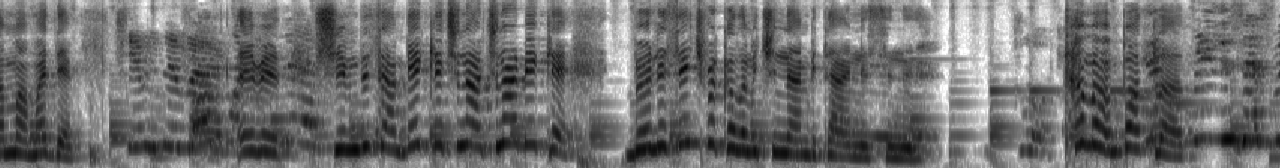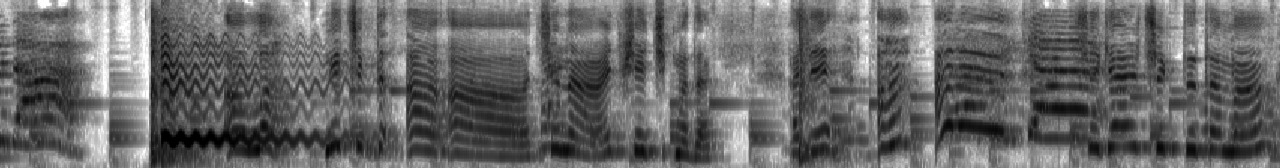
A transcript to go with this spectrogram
Tamam hadi. Şimdi ben. Evet. Şimdi sen bekle Çınar. Çınar bekle. Böyle seç bakalım içinden bir tanesini. Bu. Tamam patlat. Bir ses bir daha. Allah. Ne çıktı? Aa, aa Çınar hiçbir şey çıkmadı. Hadi. Aha. Ana. Şeker çıktı tamam.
